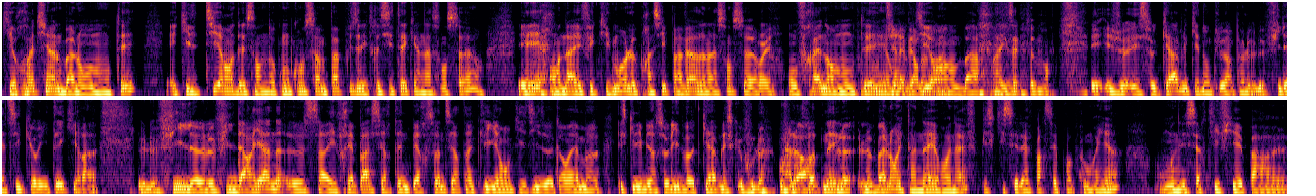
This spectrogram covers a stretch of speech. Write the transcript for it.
qui retient le ballon en montée et qui le tire en descente. Donc, on consomme pas plus d'électricité qu'un ascenseur. Et on a effectivement le principe inverse d'un ascenseur. On freine en montée et on tire en bas. exactement. et, et, je, et, ce câble qui est donc le, un peu le, le filet de sécurité, qui le, le fil, le fil d'Ariane, euh, ça effraie pas certaines personnes, certains clients qui se disent quand même, euh, est-ce qu'il est bien solide votre câble? Est-ce que vous le vous Alors, le, le, ballon est un aéronef puisqu'il s'élève par ses propres moyens. On est certifié par euh,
